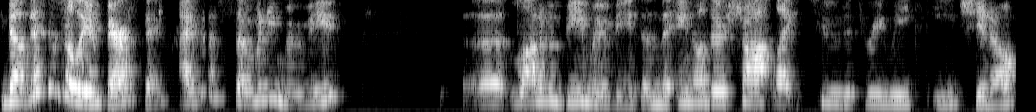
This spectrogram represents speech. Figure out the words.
No, this is really embarrassing. I've done so many movies, uh, a lot of them B movies, and the, you know they're shot like two to three weeks each. You know,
